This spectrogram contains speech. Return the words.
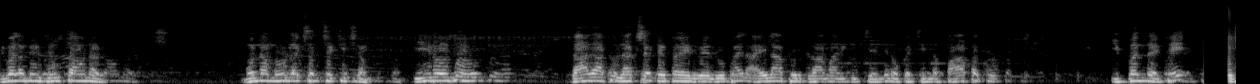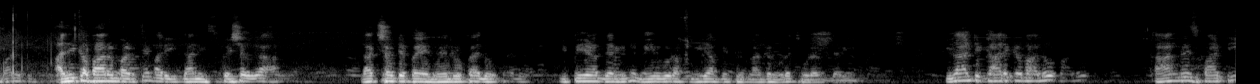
ఇవాళ మీరు చూస్తా ఉన్నారు. మొన్న మూడు లక్షలు చెక్ ఇచ్చినాం. ఈ రోజు దాదాపు లక్ష డెబ్బై ఐదు వేల రూపాయలు ఐలాపూర్ గ్రామానికి చెందిన ఒక చిన్న పాపకు ఇబ్బంది అయితే అధిక భారం పడితే మరి దానికి స్పెషల్గా లక్ష డెబ్బై ఐదు వేల రూపాయలు ఇప్పించడం జరిగింది. మీరు కూడా మీడియా మిత్రులందరూ కూడా చూడడం జరిగింది. ఇలాంటి కార్యక్రమాలు కాంగ్రెస్ పార్టీ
